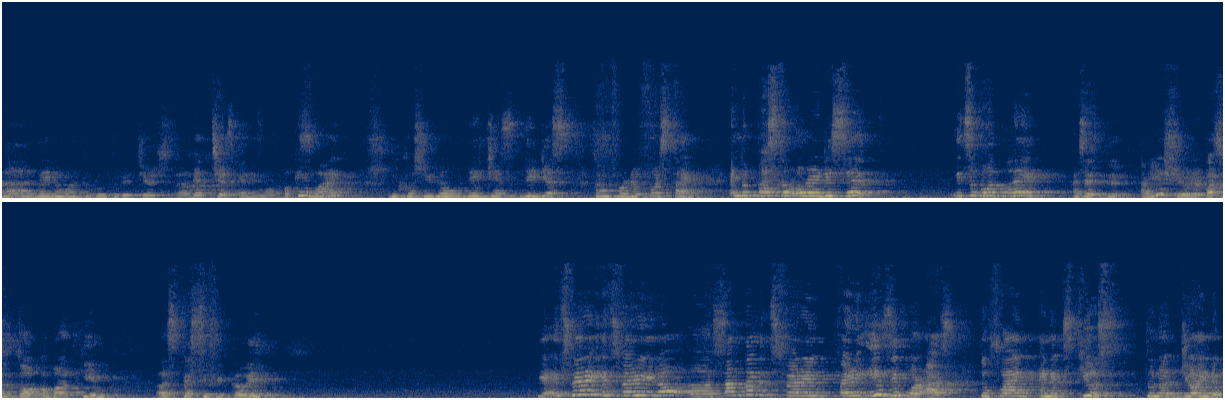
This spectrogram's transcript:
ah, they don't want to go to the church uh, that church anymore. Okay, why? Because you know they just they just come for the first time, and the pastor already said it's about late. I said, are you sure the pastor talked about him uh, specifically? Yeah, it's very, it's very, you know, uh, sometimes it's very, very easy for us to find an excuse to not join the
